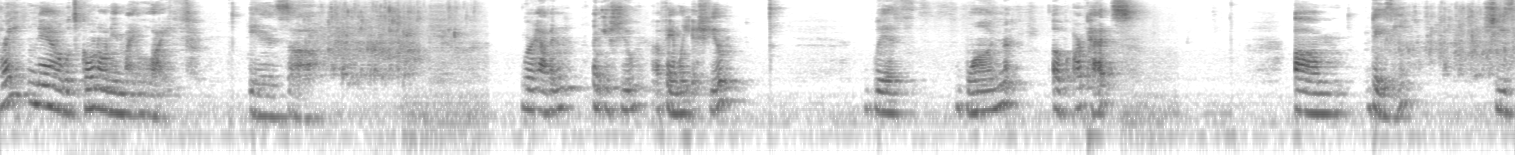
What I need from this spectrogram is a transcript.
Right now, what's going on in my life is uh, we're having an issue, a family issue, with one of our pets, um, Daisy. She's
